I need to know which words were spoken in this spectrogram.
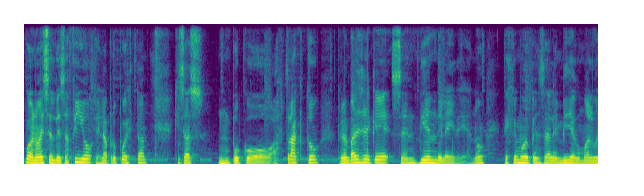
Bueno, es el desafío, es la propuesta. Quizás un poco abstracto, pero me parece que se entiende la idea, ¿no? Dejemos de pensar la envidia como algo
